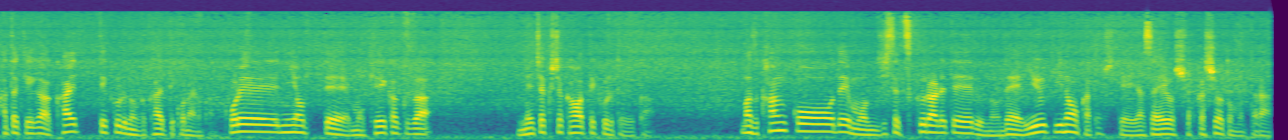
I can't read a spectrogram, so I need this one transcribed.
畑が帰ってくるのか帰ってこないのか。これによってもう計画がめちゃくちゃ変わってくるというか。まず観光でも実際作られているので有機農家として野菜を出荷しようと思ったら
